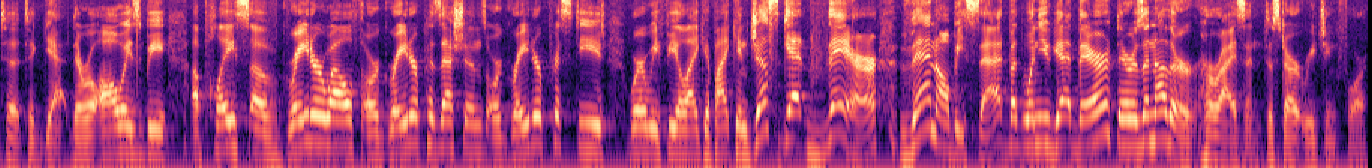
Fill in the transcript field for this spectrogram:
to, to get. There will always be a place of greater wealth or greater possessions or greater prestige where we feel like if I can just get there, then I'll be set. But when you get there, there is another horizon to start reaching for.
